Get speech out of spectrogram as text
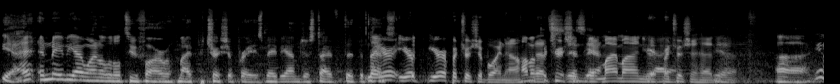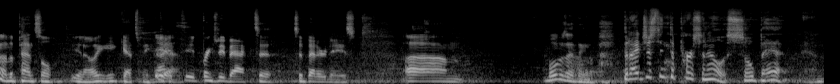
Yeah, and maybe I went a little too far with my Patricia praise. Maybe I'm just I've, the, the No, you're, you're, you're a Patricia boy now. I'm a That's- Patrician. yeah. In my mind, you're Yeah, a I. Patricia head. Yeah. Uh, you know, the pencil, you know, it gets me. Yeah. It, it brings me back to, to better days. Um, what was I thinking of? But I just think the personnel is so bad, man.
